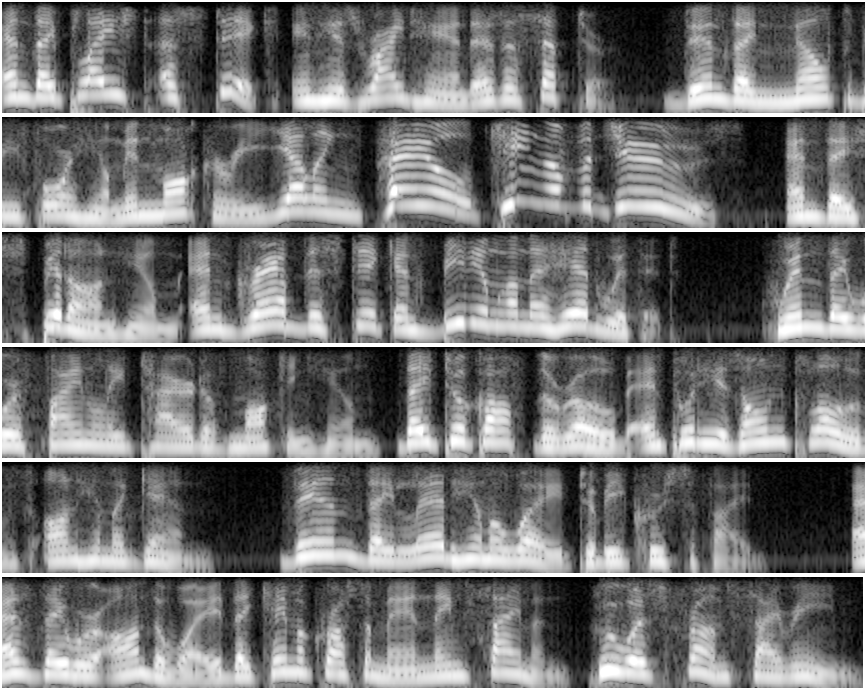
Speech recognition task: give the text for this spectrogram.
And they placed a stick in his right hand as a scepter. Then they knelt before him in mockery, yelling, Hail, King of the Jews! And they spit on him and grabbed the stick and beat him on the head with it. When they were finally tired of mocking him, they took off the robe and put his own clothes on him again. Then they led him away to be crucified. As they were on the way, they came across a man named Simon, who was from Cyrene,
